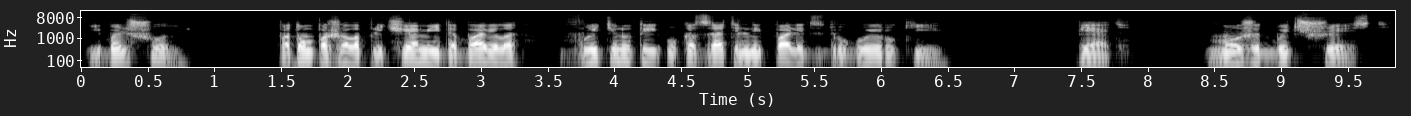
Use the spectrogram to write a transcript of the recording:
И большой. Потом пожала плечами и добавила вытянутый указательный палец другой руки. Пять. Может быть, шесть.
